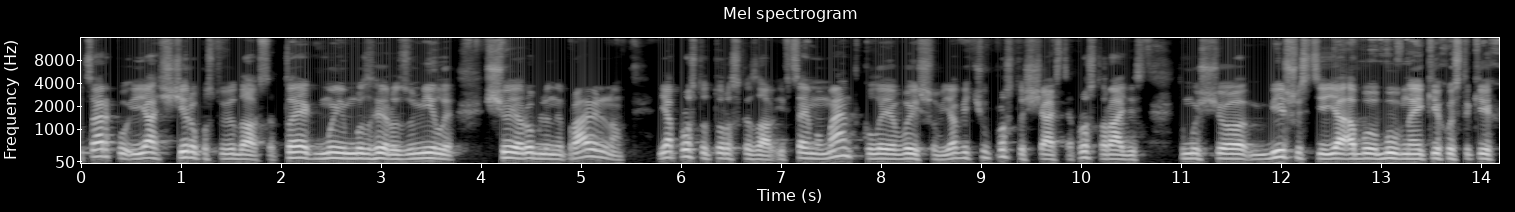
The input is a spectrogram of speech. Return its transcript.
церкву, і я щиро посповідався. Те, як мої мозги розуміли, що я роблю неправильно, я просто то розказав. І в цей момент, коли я вийшов, я відчув просто щастя, просто радість. Тому що в більшості я або був на якихось таких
